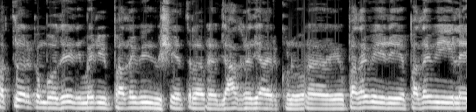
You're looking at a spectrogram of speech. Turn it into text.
பத்துல இருக்கும்போது இது மாதிரி பதவி விஷயத்துல ஜாகிரதையா இருக்கணும். பதவி பதவியிலே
